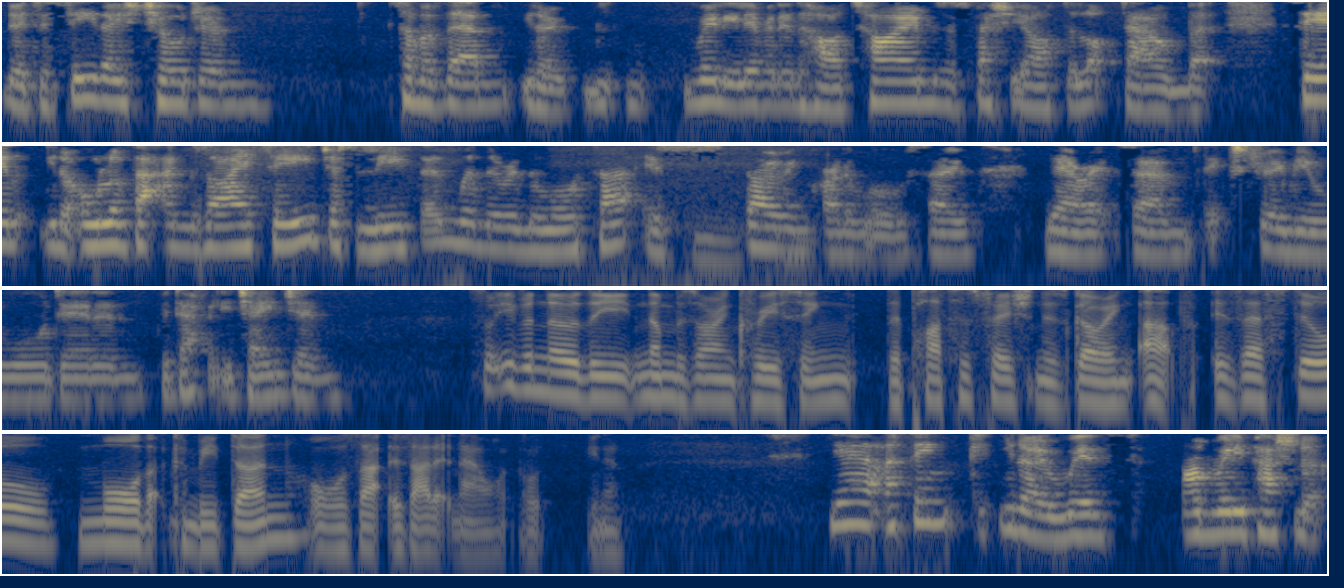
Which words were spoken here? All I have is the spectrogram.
you know, to see those children some of them, you know, really living in hard times, especially after lockdown. But seeing, you know, all of that anxiety just leave them when they're in the water is mm. so incredible. So yeah, it's um, extremely rewarding, and we're definitely changing. So even though the numbers are increasing, the participation is going up. Is there still more that can be done, or is that is that it now? Or, you know. Yeah, I think you know with I'm really passionate,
